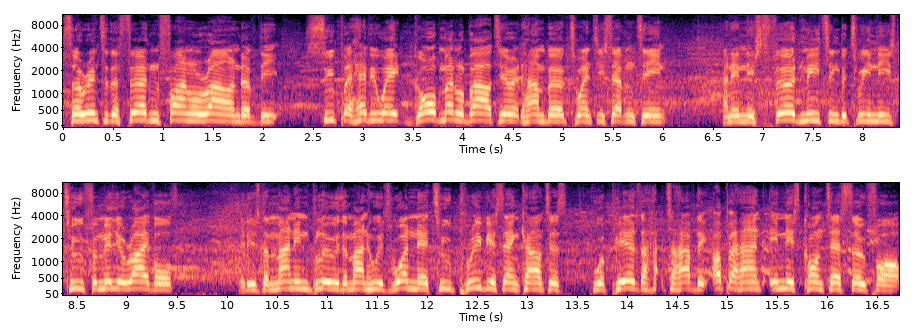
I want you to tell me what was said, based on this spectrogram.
So we're into the third and final round of the super heavyweight gold medal bout here at Hamburg 2017. And in this third meeting between these two familiar rivals, it is the man in blue, the man who has won their two previous encounters, who appears to, ha- to have the upper hand in this contest so far.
